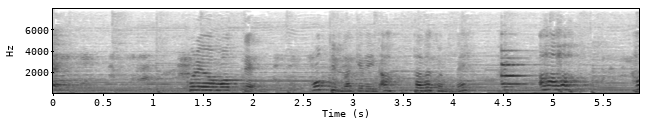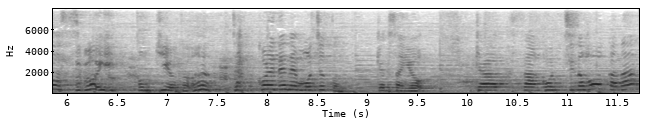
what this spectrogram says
い。これを持って持ってるだけでいいあ叩くのね。あーあすごい。大きい音。うん。じゃあこれでねもうちょっとお客さんよお客さんこっちの方かな？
